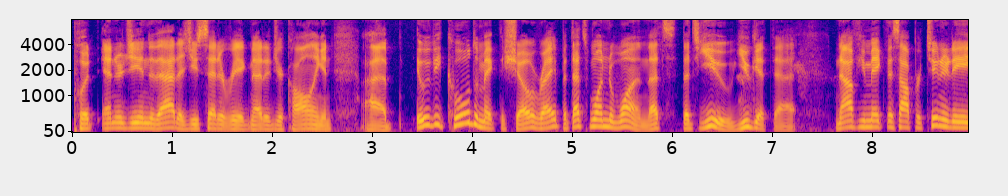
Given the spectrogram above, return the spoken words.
put energy into that. As you said, it reignited your calling, and uh, it would be cool to make the show, right? But that's one to one. That's that's you. You get that. Now, if you make this opportunity,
